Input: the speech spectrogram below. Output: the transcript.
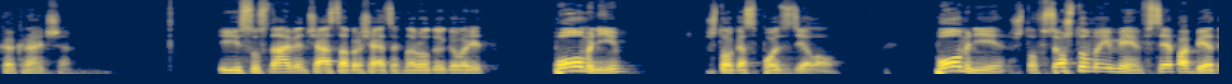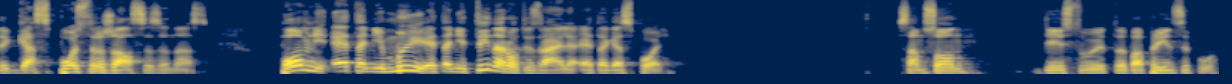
как раньше. И Иисус Навин часто обращается к народу и говорит, помни, что Господь сделал. Помни, что все, что мы имеем, все победы, Господь сражался за нас. Помни, это не мы, это не ты, народ Израиля, это Господь. Самсон действует по принципу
